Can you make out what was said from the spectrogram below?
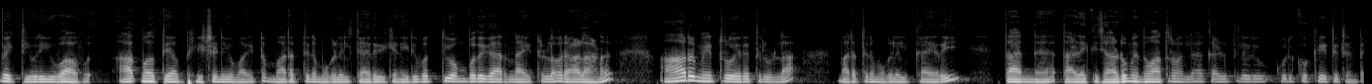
വ്യക്തി ഒരു യുവാവ് ആത്മഹത്യാ ഭീഷണിയുമായിട്ട് മരത്തിന് മുകളിൽ കയറിയിരിക്കുകയാണ്. ഇരുപത്തി ഒമ്പതുകാരനായിട്ടുള്ള ഒരാളാണ്. ആറ് മീറ്റർ ഉയരത്തിലുള്ള മരത്തിന് മുകളിൽ കയറി താൻ താഴേക്ക് ചാടും എന്ന് മാത്രമല്ല കഴുത്തിലൊരു കുരുക്കൊക്കെ ഇട്ടിട്ടുണ്ട്.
